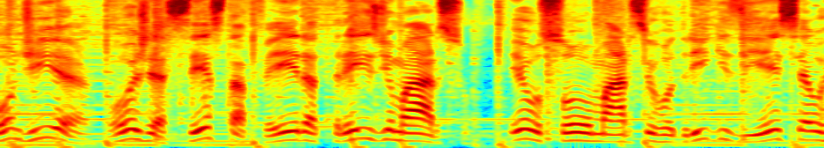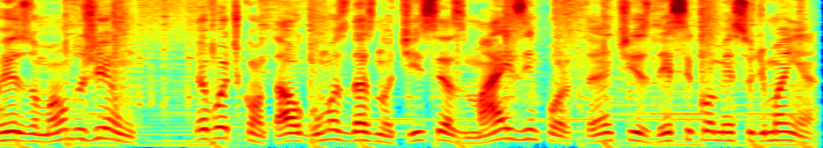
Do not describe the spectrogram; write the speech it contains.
Bom dia! Hoje é sexta-feira, 3 de março. Eu sou Márcio Rodrigues e esse é o resumão do G1. Eu vou te contar algumas das notícias mais importantes desse começo de manhã.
